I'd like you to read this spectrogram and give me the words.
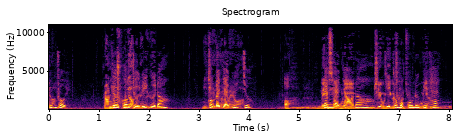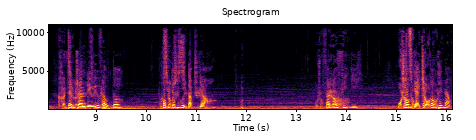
Đúng rồi. Kêu con trừ đi người đó. Con đã giải quyết chưa? Căn nhà nhỏ đó Chỉ có một cô nương biết hát. Xem ra liệu yếu đầu tơ không giống người tập võ. Ta nói Phi Nhi, Con dạy các con thế nào?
